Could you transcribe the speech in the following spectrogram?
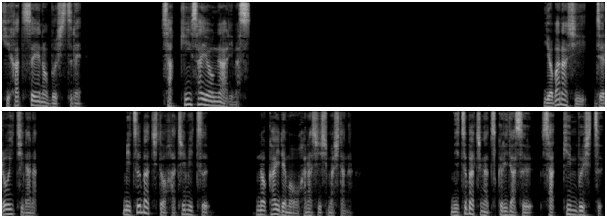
揮発性の物質で殺菌作用があります。夜話017ミツバチと蜂蜜の回でもお話ししましたがミツバチが作り出す殺菌物質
